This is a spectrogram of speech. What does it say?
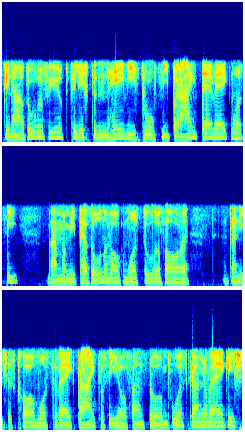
genau durchführt. Vielleicht ein Hinweis darauf, wie breit der Weg muss sein. Wenn man mit Personenwagen muss durchfahren muss, dann ist es klar, muss der Weg breiter sein, als wenn es nur ein Fußgängerweg ist.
